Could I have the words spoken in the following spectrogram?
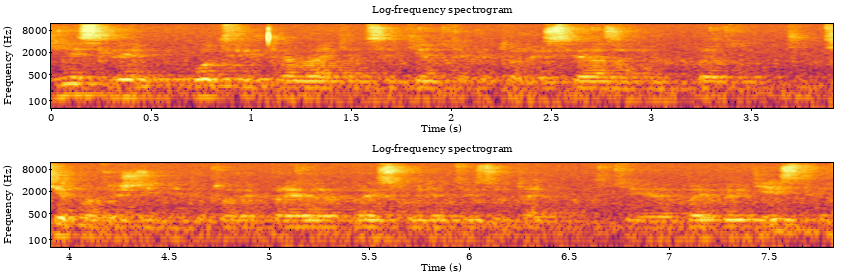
Если отфильтровать инциденты, которые связаны, те повреждения, которые про- происходят в результате боевых действий,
